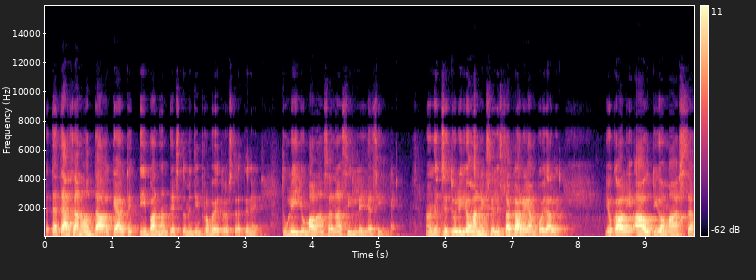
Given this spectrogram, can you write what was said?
Ja tätä sanontaa käytettiin vanhan testamentin profeetoista, että ne tuli Jumalan sana sille ja sille. No nyt se tuli Johannekselle Sakarian pojalle, joka oli autiomaassa.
